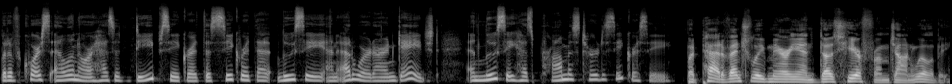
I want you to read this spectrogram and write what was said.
But of course, Eleanor has a deep secret the secret that Lucy and Edward are engaged, and Lucy has promised her to secrecy. But Pat, eventually Marianne does hear from John Willoughby.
